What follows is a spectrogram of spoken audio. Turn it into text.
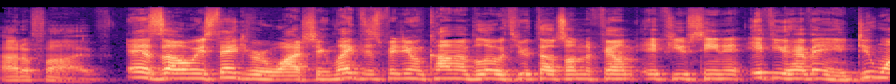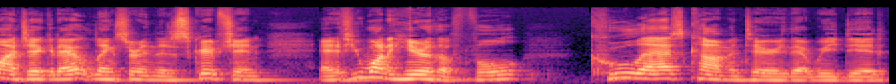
out of five. As always, thank you for watching. Like this video and comment below with your thoughts on the film if you've seen it. If you haven't and you do want to check it out, links are in the description. And if you want to hear the full cool ass commentary that we did,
